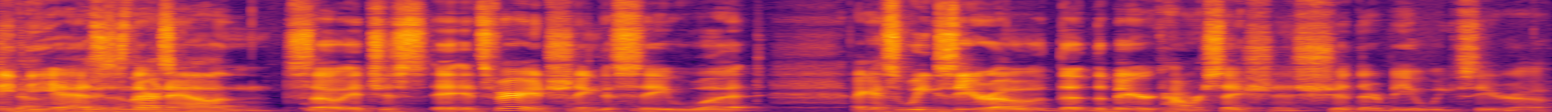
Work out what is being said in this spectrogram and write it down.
Manny guy. Diaz He's is there nice now, guy. and so it just it's very interesting to see what I guess week zero. The the bigger conversation is should there be a week zero?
